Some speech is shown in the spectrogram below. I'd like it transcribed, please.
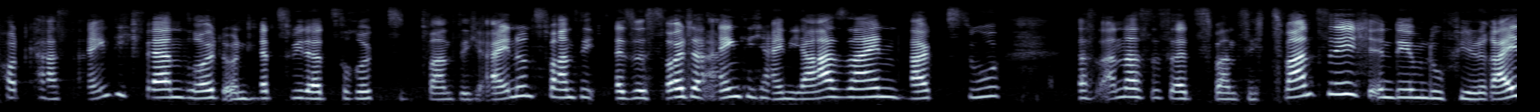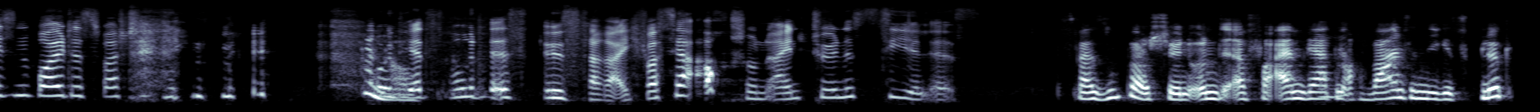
Podcast eigentlich werden sollte und jetzt wieder zurück zu 2021. Also es sollte eigentlich ein Jahr sein, sagst du, das anders ist als 2020, in dem du viel reisen wolltest wahrscheinlich. Und Genau. jetzt wurde es Österreich, was ja auch schon ein schönes Ziel ist. Es war super schön und äh, vor allem wir hatten auch wahnsinniges Glück,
